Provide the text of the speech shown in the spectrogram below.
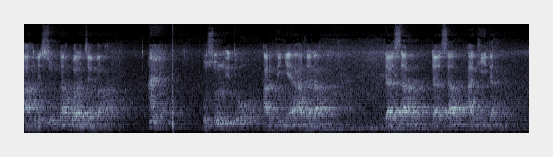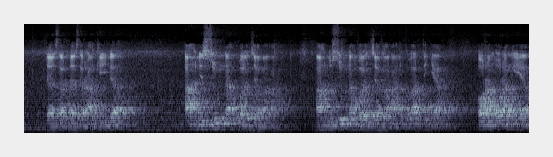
ahli sunnah wal jamaah. Usul itu artinya adalah dasar-dasar akidah. Dasar-dasar akidah ahli sunnah wal jamaah. Ahli sunnah wal jamaah itu artinya orang-orang yang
